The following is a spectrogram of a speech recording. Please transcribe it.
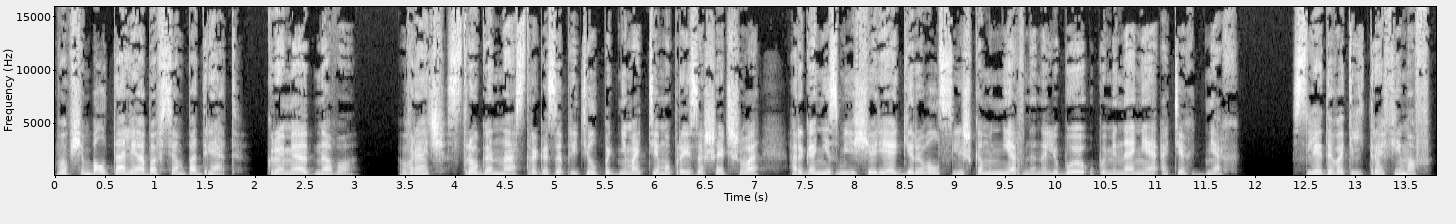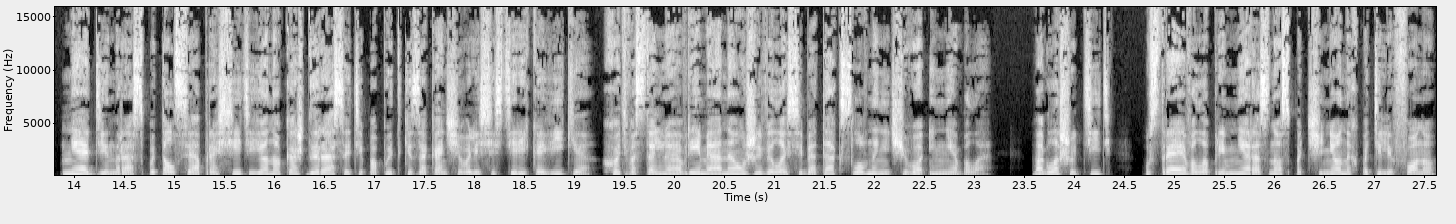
В общем, болтали обо всем подряд, кроме одного. Врач строго-настрого запретил поднимать тему произошедшего, организм еще реагировал слишком нервно на любое упоминание о тех днях. Следователь Трофимов не один раз пытался опросить ее, но каждый раз эти попытки заканчивались истерикой Вики, хоть в остальное время она уже вела себя так, словно ничего и не было могла шутить, устраивала при мне разнос подчиненных по телефону,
